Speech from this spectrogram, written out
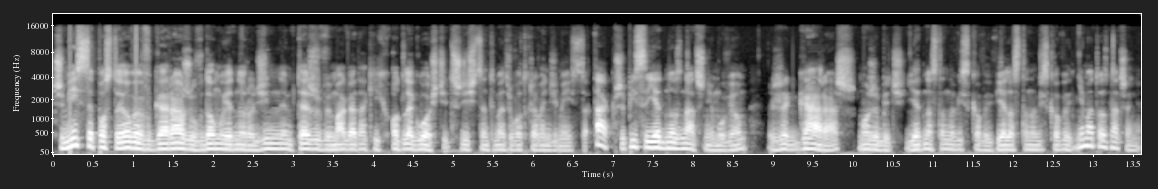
Czy miejsce postojowe w garażu w domu jednorodzinnym też wymaga takich odległości 30 cm od krawędzi miejsca? Tak, przepisy jednoznacznie mówią, że garaż może być jednostanowiskowy, wielostanowiskowy, nie ma to znaczenia.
